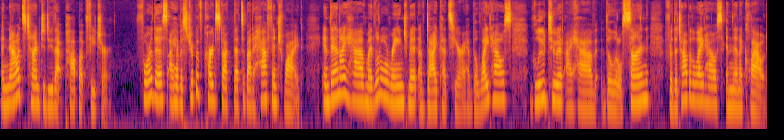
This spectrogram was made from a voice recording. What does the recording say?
and now it's time to do that pop-up feature. For this, I have a strip of cardstock that's about a half inch wide. And then I have my little arrangement of die cuts here. I have the lighthouse, glued to it I have the little sun for the top of the lighthouse, and then a cloud.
